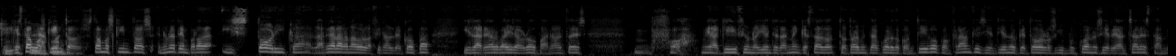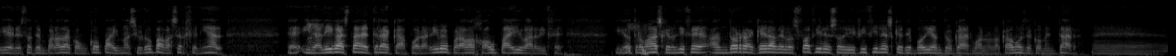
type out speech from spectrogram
sí, que, estamos quintos, estamos quintos en una temporada histórica. La Real ha ganado la final de Copa y la Real va a ir a Europa, ¿no? Entonces, mira, aquí dice un oyente también que está totalmente de acuerdo contigo, con Francis, y entiendo que todos los guipuzcoanos y realchales también. Esta temporada con Copa y más Europa va a ser genial. Eh, y la Liga está de traca, por arriba y por abajo. Aupa Ibar, dice. Y otro más que nos dice Andorra, que era de los fáciles o difíciles que te podían tocar. Bueno, lo acabamos de comentar. Eh,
